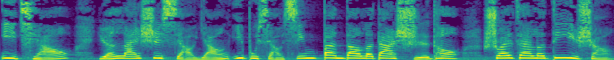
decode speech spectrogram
一瞧，原来是小羊一不小心绊到了大石头，摔在了地上。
